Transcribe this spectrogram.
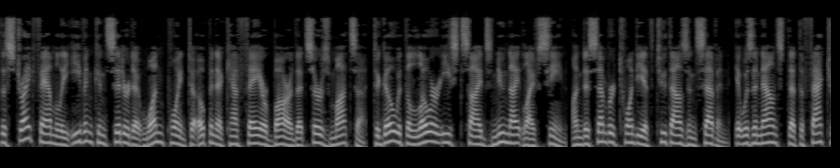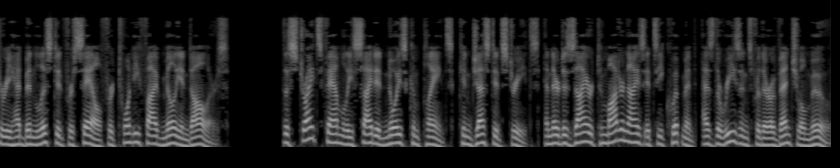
The Streit family even considered at one point to open a cafe or bar that serves matzah, to go with the Lower East Side's new nightlife scene. On December 20, 2007, it was announced that the factory had been listed for sale for $25 million. The Streit's family cited noise complaints, congested streets, and their desire to modernize its equipment, as the reasons for their eventual move.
